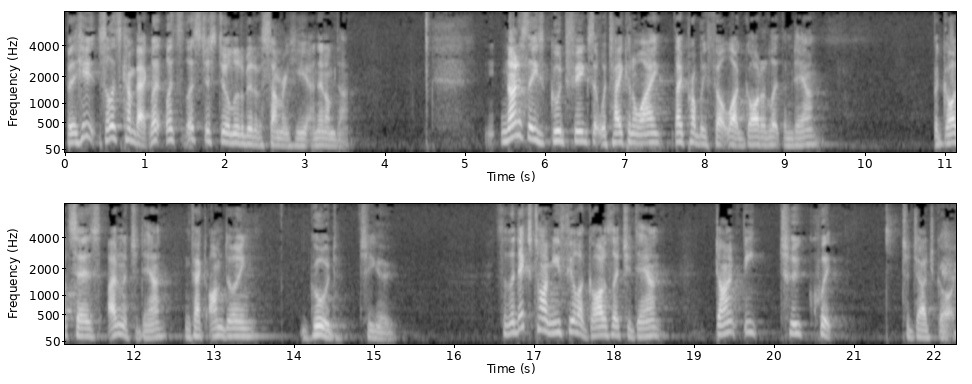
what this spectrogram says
But here, so let's come back. Let, let's, let's just do a little bit of a summary here and then I'm done. Notice these good figs that were taken away. They probably felt like God had let them down. But God says, I haven't let you down. In fact, I'm doing good to you. So the next time you feel like God has let you down, don't be too quick to judge God.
